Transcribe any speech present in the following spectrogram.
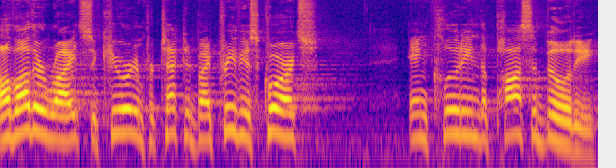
of other rights secured and protected by previous courts, including the possibility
